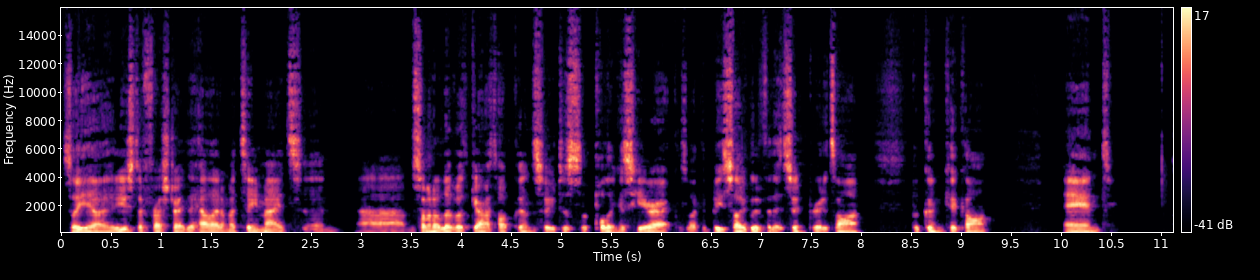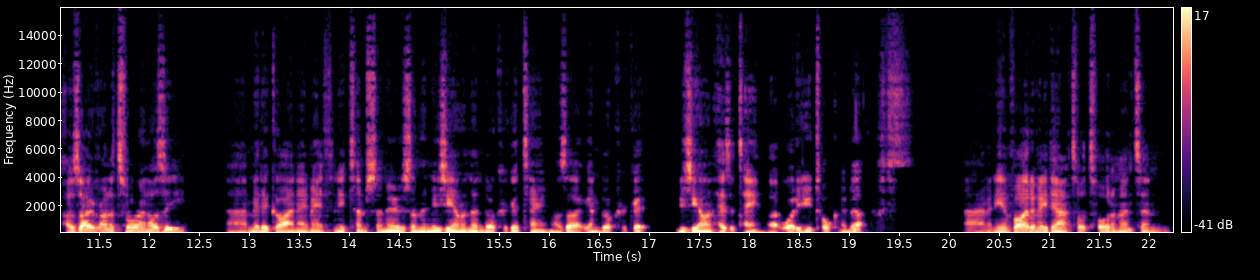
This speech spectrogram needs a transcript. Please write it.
so yeah, I used to frustrate the hell out of my teammates and um, someone I live with, Gareth Hopkins, who just pulling his hair out because I could be so good for that certain period of time, but couldn't kick on. And I was over on a tour in Aussie. I uh, met a guy named Anthony Timpson who was on the New Zealand indoor cricket team. I was like, indoor cricket, New Zealand has a team. Like, what are you talking about? Um, and he invited me down to a tournament and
